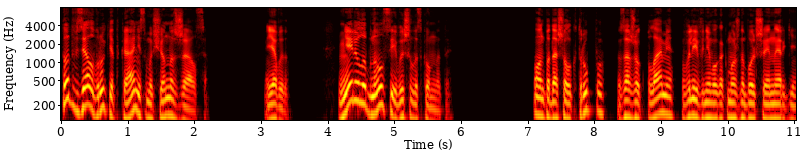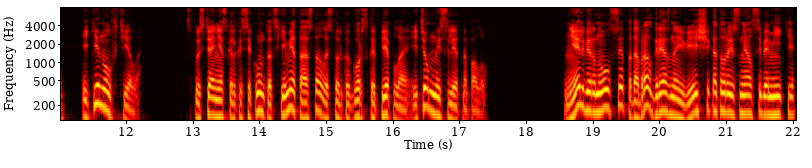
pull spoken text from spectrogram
Тот взял в руки ткань и смущенно сжался. «Я выйду». Нель улыбнулся и вышел из комнаты. Он подошел к трупу, зажег пламя, влив в него как можно больше энергии, и кинул в тело. Спустя несколько секунд от схемета осталась только горстка пепла и темный след на полу. Нель вернулся, подобрал грязные вещи, которые снял с себя Микки,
